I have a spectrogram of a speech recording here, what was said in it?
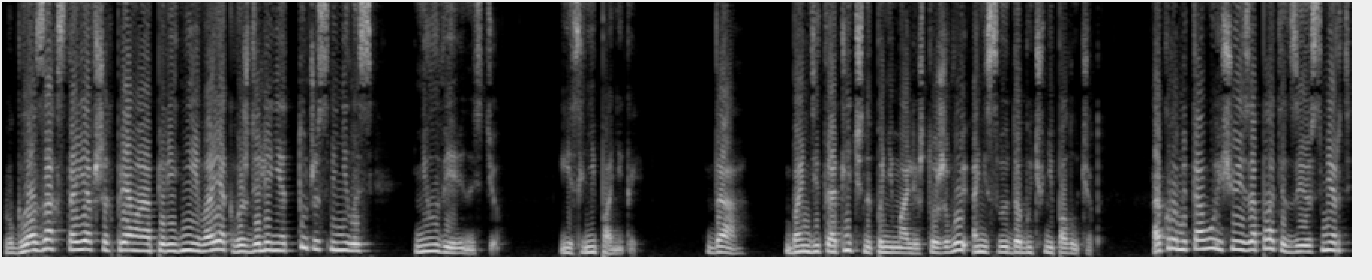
В глазах стоявших прямо перед ней вояк вожделение тут же сменилось неуверенностью, если не паникой. Да, бандиты отлично понимали, что живой они свою добычу не получат. А кроме того, еще и заплатят за ее смерть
